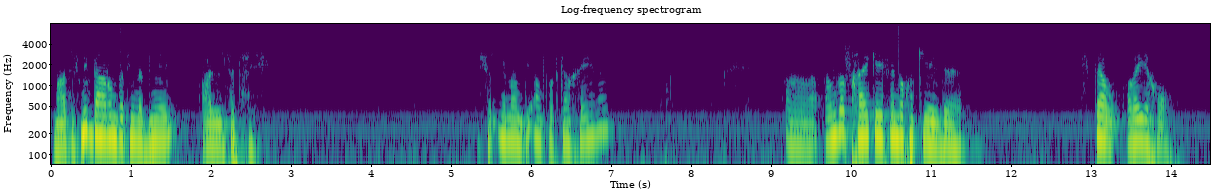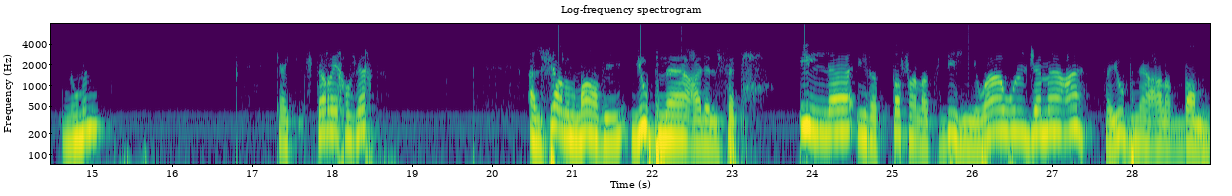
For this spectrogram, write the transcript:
Maar het is niet daarom dat hij mabni al-fath is. Is er iemand die antwoord kan geven? Uh, anders ga ik even nog een keer de stelregel noemen. Kijk, stelregel zegt الفعل الماضي يبنى على الفتح إلا إذا اتصلت به واو الجماعة فيبنى على الضم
